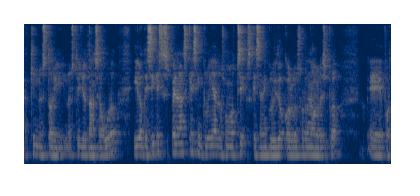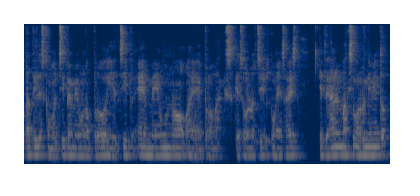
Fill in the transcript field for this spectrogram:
Aquí no estoy, no estoy yo tan seguro. Y lo que sí que se espera es que se incluyan los nuevos chips que se han incluido con los ordenadores Pro eh, portátiles como el chip M1 Pro y el chip M1 eh, Pro Max, que son los chips, como ya sabéis, que te dan el máximo rendimiento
